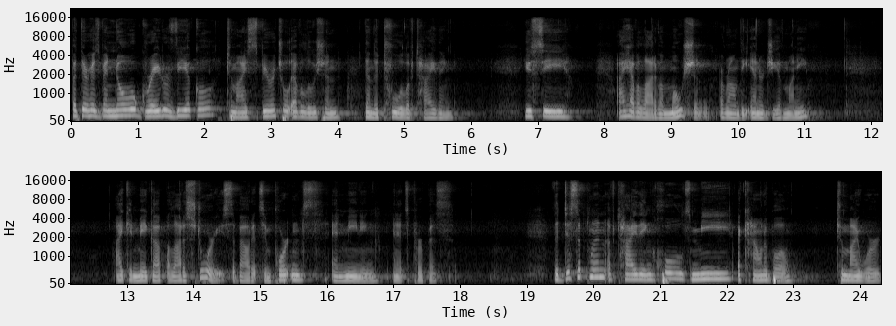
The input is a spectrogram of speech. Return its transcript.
But there has been no greater vehicle to my spiritual evolution than the tool of tithing. You see, I have a lot of emotion around the energy of money. I can make up a lot of stories about its importance and meaning and its purpose. The discipline of tithing holds me accountable to my word.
